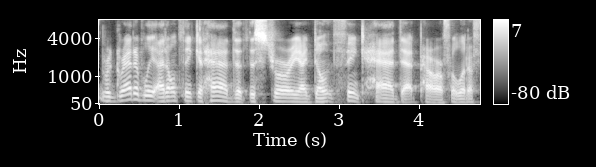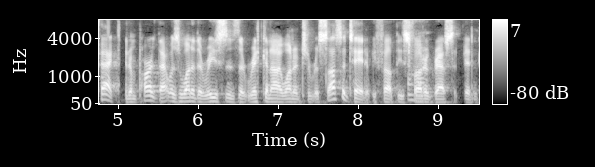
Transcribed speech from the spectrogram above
regrettably, I don't think it had that this story, I don't think had that powerful an effect. And in part, that was one of the reasons that Rick and I wanted to resuscitate it. We felt these uh-huh. photographs had been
